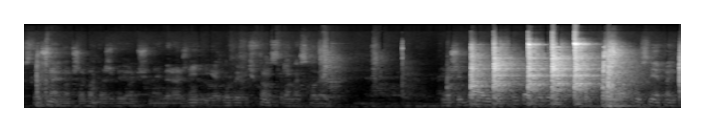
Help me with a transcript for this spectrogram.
Wstecznego trzeba też wyjąć najwyraźniej i jego wybić w tą stronę z kolei. Bałem, że tutaj żeby korpus nie pękł.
